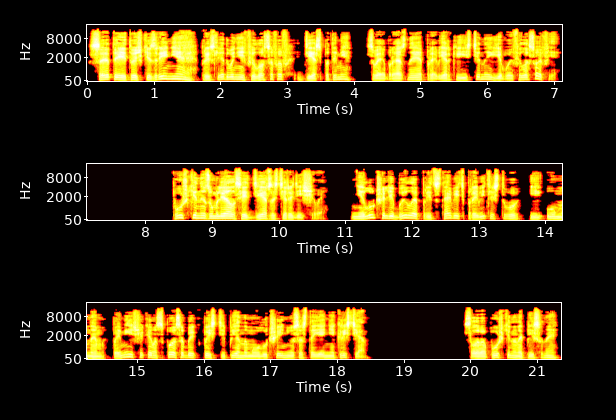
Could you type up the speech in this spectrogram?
С этой точки зрения преследование философов деспотами – своеобразная проверка истины его философии. Пушкин изумлялся дерзости Радищева. Не лучше ли было представить правительству и умным помещикам способы к постепенному улучшению состояния крестьян? Слова Пушкина написаны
